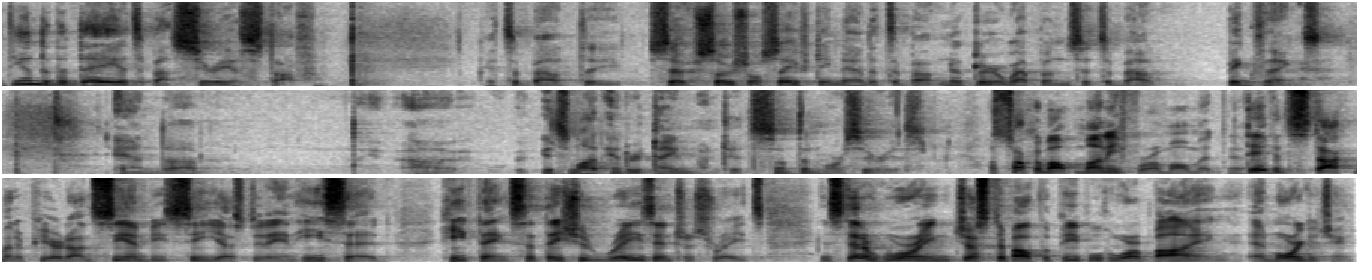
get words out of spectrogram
At the end of the day, it's about serious stuff. It's about the so social safety net, it's about nuclear weapons, it's about big things. And uh, uh, it's not entertainment, it's something more serious. Let's talk about money for a moment. Yeah. David Stockman appeared on CNBC yesterday and he said he thinks that they should raise interest rates. Instead of worrying just about the people who are buying and mortgaging,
